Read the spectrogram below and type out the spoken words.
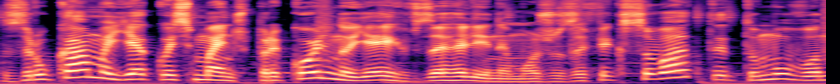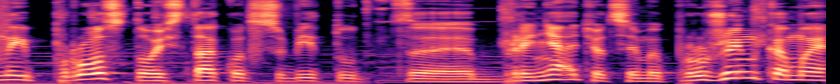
З руками якось менш прикольно, я їх взагалі не можу зафіксувати, тому вони просто ось так от собі тут е, бринять оцими пружинками.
